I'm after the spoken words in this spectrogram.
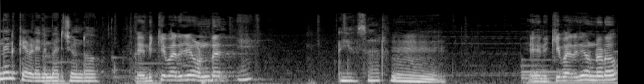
നിനക്ക് എവിടെയെങ്കിലും പരിചയമുണ്ടോ? എനിക്ക് പരിചയമുണ്ട്. അയ്യോ സാർ. എനിക്ക് പരിചയമുണ്ടോ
